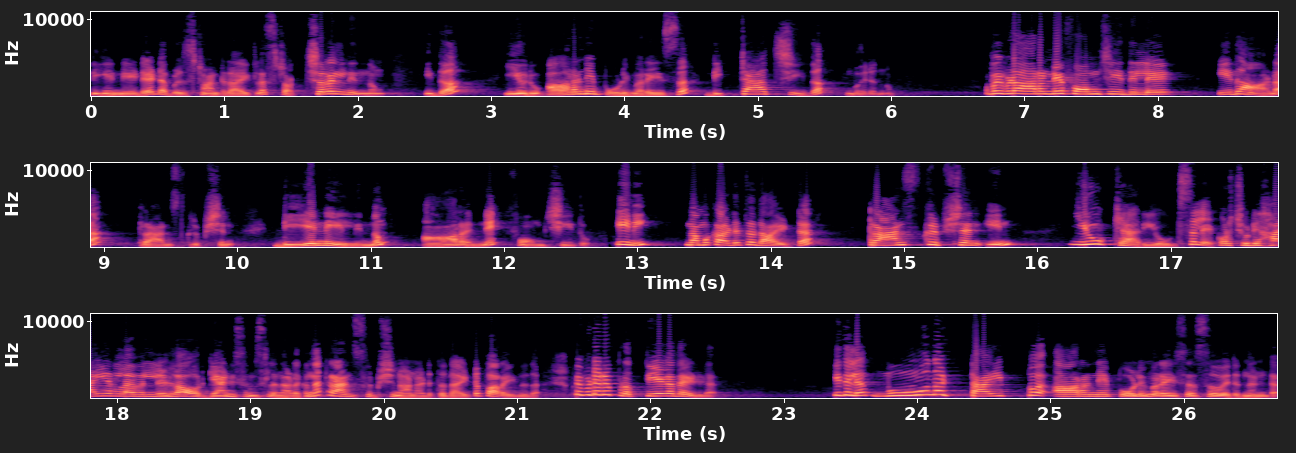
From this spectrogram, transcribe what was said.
ഡി എൻ എയുടെ ഡബിൾ സ്റ്റാൻഡേർഡ് ആയിട്ടുള്ള സ്ട്രക്ചറിൽ നിന്നും ഇത് ഈ ഒരു R N A polymerase detach ചെയ്ത് വരുന്നു. അപ്പൊ ഇവിടെ ആർ എൻ എ ഫോം ചെയ്തില്ലേ? ഇതാണ് ട്രാൻസ്ക്രിപ്ഷൻ ഡി എൻ എയിൽ നിന്നും ആർ എൻ എ ഫോം ചെയ്തു. ഇനി നമുക്ക് അടുത്തതായിട്ട് ട്രാൻസ്ക്രിപ്ഷൻ ഇൻ യു കാരിയോട്സ് അല്ലെ? കുറച്ചുകൂടി ഹയർ ലെവലിലുള്ള ഓർഗാനിസംസിൽ നടക്കുന്ന ട്രാൻസ്ക്രിപ്ഷൻ ആണ് അടുത്തതായിട്ട് പറയുന്നത്. അപ്പൊ ഇവിടെ ഒരു പ്രത്യേകത ഉണ്ട് ഇതിൽ മൂന്ന് type R N A polymerases വരുന്നുണ്ട്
